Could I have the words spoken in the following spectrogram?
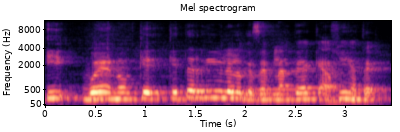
Y, bueno, qué, qué terrible lo que se plantea acá. Fíjate,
